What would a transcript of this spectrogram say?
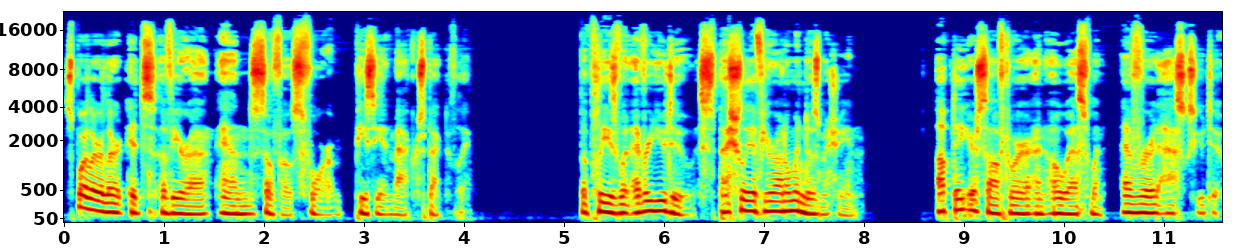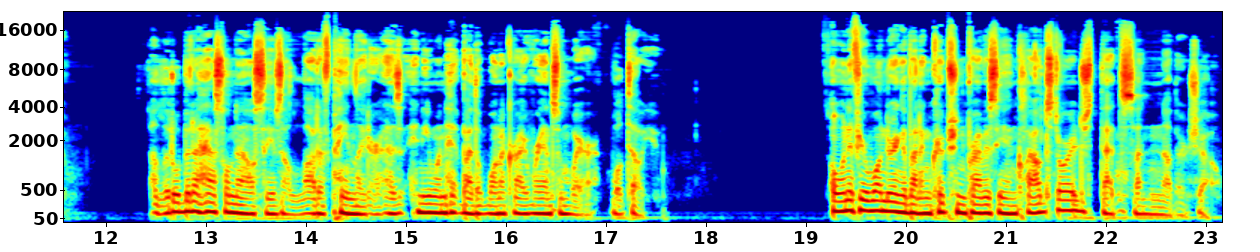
Spoiler alert, it's Avira and Sophos for PC and Mac, respectively. But please, whatever you do, especially if you're on a Windows machine, update your software and OS whenever it asks you to. A little bit of hassle now saves a lot of pain later, as anyone hit by the WannaCry ransomware will tell you. Oh, and if you're wondering about encryption, privacy, and cloud storage, that's another show.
